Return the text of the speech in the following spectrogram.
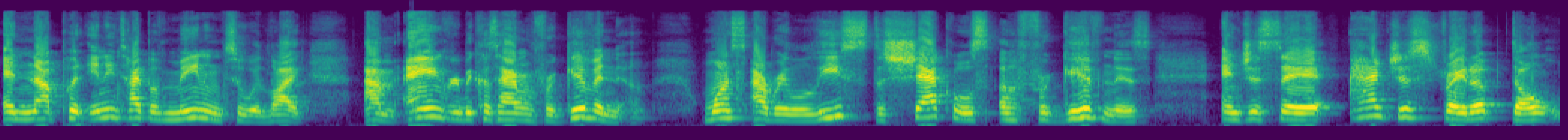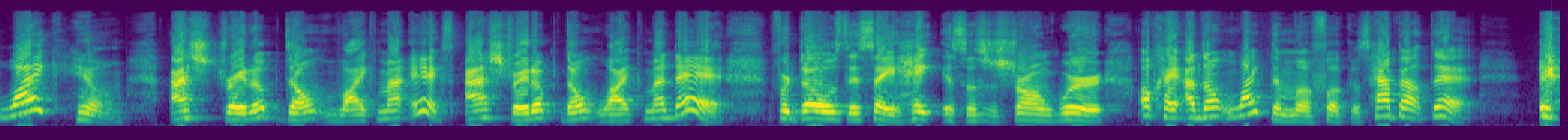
and not put any type of meaning to it. Like I'm angry because I haven't forgiven them. Once I release the shackles of forgiveness and just said, I just straight up don't like him. I straight up don't like my ex. I straight up don't like my dad. For those that say hate is such a strong word, okay, I don't like them motherfuckers. How about that? but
